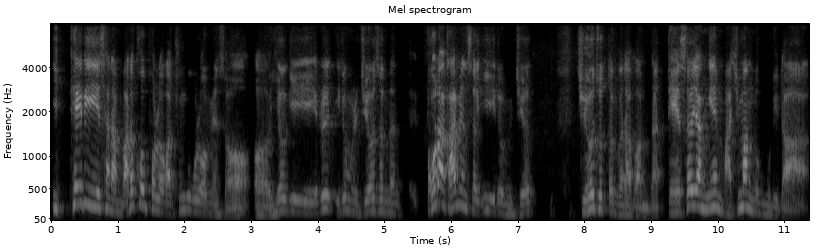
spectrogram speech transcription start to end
이태리 사람 마르코 폴로가 중국을 오면서 어, 여기를 이름을 지어줬는 돌아가면서 이 이름을 지어 지어줬던 거라고 합니다. 대서양의 마지막 눈물이라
